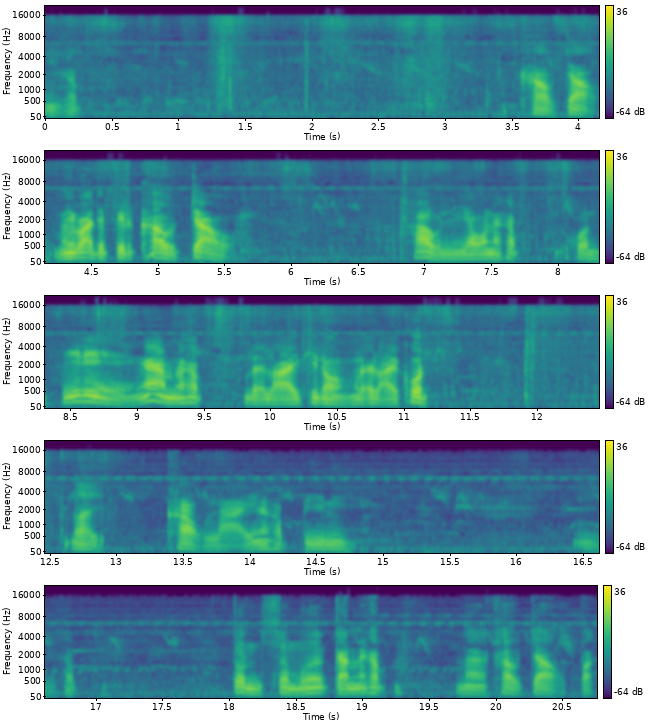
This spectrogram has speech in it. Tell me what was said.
นี่ครับ ข้าวเจ้าไม่ว่าจะเป็นข้าวเจ้า ข้าวเหนียวนะครับ คนปีนี้งามนะครับ หลายๆพี่น้องหลาย ๆ คน ได้ข้าวหลายนะครับ ปีนี้นี่ครับ ต้นเสมอกันนะครับนาข้าวเจ้าปัก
